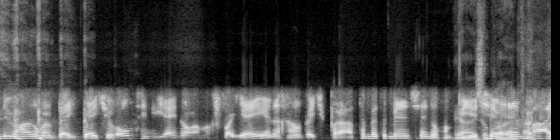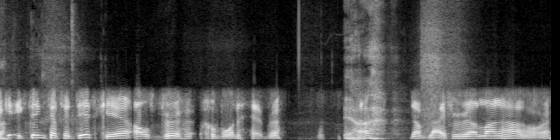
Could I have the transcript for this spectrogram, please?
nu hangen we een be- beetje rond in die enorme foyer. En dan gaan we een beetje praten met de mensen. En nog een biertje. en, maar ik, ik denk dat we dit keer, als we gewonnen hebben... ja. dan blijven we wel lang hangen, hoor.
